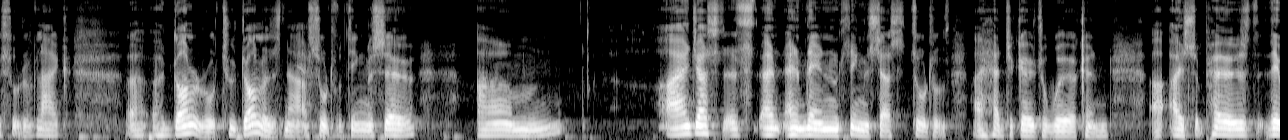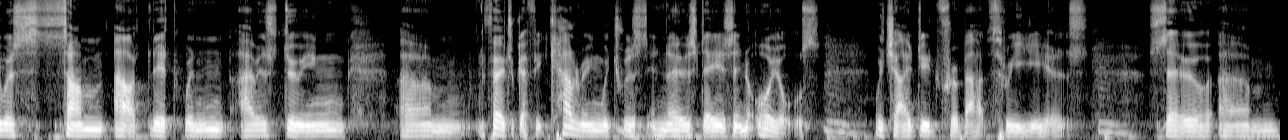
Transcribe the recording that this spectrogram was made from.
sort of like a, a, dollar or two dollars now, yeah. sort of thing. So um, I just, and, and then things just sort of, I had to go to work and. Uh, I suppose there was some outlet when I was doing um, photographic colouring, which was in those days in oils, mm. which I did for about three years. Mm. So, um,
